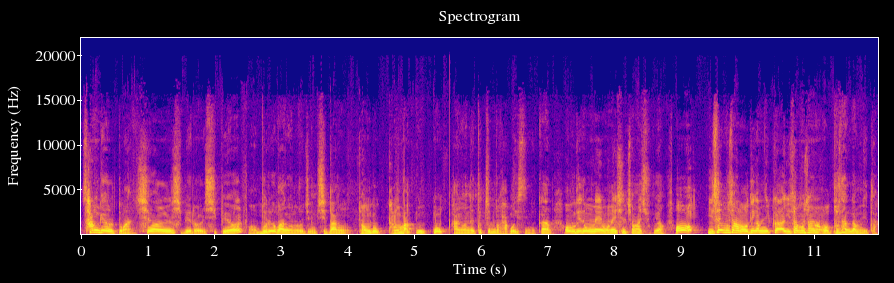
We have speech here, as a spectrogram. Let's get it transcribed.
3개월 동안 10월, 11월, 12월 어, 무료 강연으로 지금 지방 전국 방방곡곡 강연의 특집으로 가고 있으니까 어, 우리 동네에 오늘 신청하시고요. 어, 이세무산 어디 갑니까? 이세무산은 어, 부산 갑니다.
